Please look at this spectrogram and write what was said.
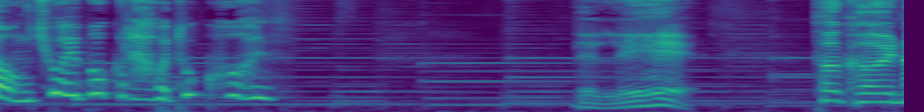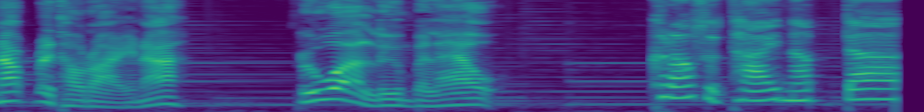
ทรงช่วยพวกเราทุกคน ลิลลี่ เธอเคยนับได้เท่าไหร่นะ หรือว่าลืมไปแล้ว คราวสุดท้ายนับได้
